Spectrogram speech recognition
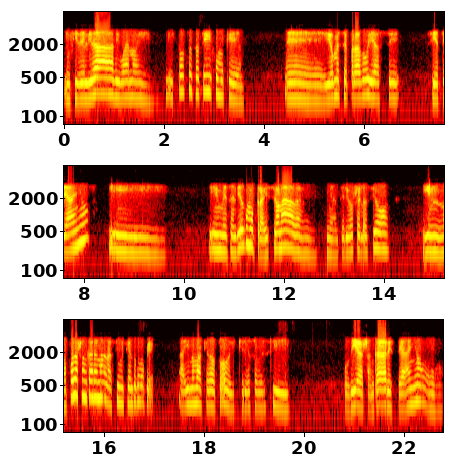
infidelidad y bueno, y, cosas así como que eh, yo me he separado ya hace siete años y, y me sentido como traicionada en mi anterior relación y no puedo arrancar a nada, así me siento como que ahí no me ha quedado todo y quería saber si podía arrancar este año o,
